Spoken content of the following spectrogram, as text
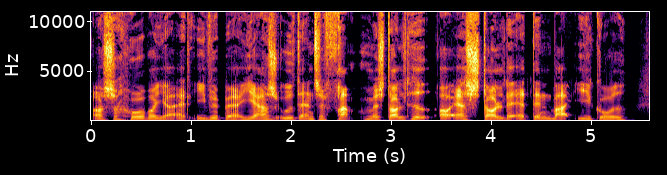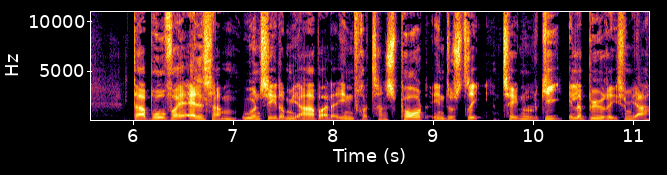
og så håber jeg, at I vil bære jeres uddannelse frem med stolthed og er stolte af den vej, I er gået. Der er brug for jer alle sammen, uanset om I arbejder inden for transport, industri, teknologi eller byggeri som jeg.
